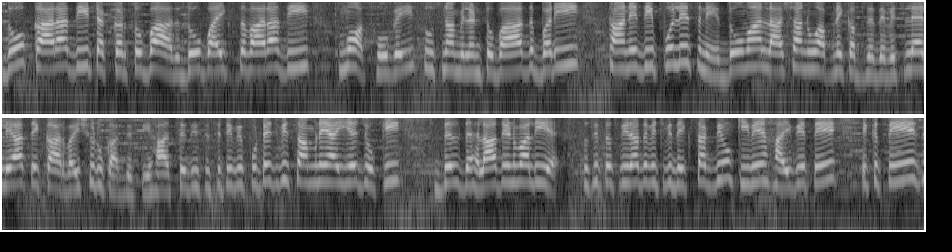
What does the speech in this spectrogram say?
ਦੋ ਕਾਰਾਂ ਦੀ ਟੱਕਰ ਤੋਂ ਬਾਅਦ ਦੋ ਬਾਈਕ ਸਵਾਰਾਂ ਦੀ ਮੌਤ ਹੋ ਗਈ। ਸੂਚਨਾ ਮਿਲਣ ਤੋਂ ਬਾਅਦ ਬੜੀ ਥਾਣੇ ਦੀ ਪੁਲਿਸ ਨੇ ਦੋਵਾਂ ਲਾਸ਼ਾਂ ਨੂੰ ਆਪਣੇ ਕਬਜ਼ੇ ਦੇ ਵਿੱਚ ਲੈ ਲਿਆ ਤੇ ਕਾਰਵਾਈ ਸ਼ੁਰੂ ਕਰ ਦਿੱਤੀ। ਹਾਦਸੇ ਦੀ ਸੀਸੀਟੀਵੀ ਫੁਟੇਜ ਵੀ ਸਾਹਮਣੇ ਆਈ ਹੈ, ਜੋ ਕਿ ਦਿਲ ਦਹਿਲਾ ਦੇਣ ਵਾਲੀ ਹੈ। ਤੁਸੀਂ ਤਸਵੀਰਾਂ ਦੇ ਵਿੱਚ ਵੀ ਦੇਖ ਸਕਦੇ ਹੋ ਕਿਵੇਂ ਹਾਈਵੇ ਤੇ ਇੱਕ ਤੇਜ਼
